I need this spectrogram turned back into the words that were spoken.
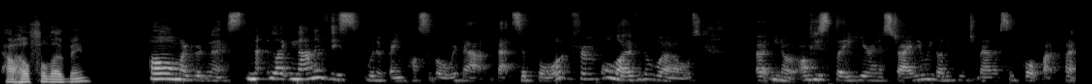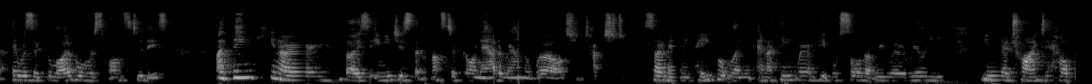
how helpful they've been? Oh my goodness. like none of this would have been possible without that support from all over the world uh, you know, obviously here in Australia, we got a huge amount of support, but, but there was a global response to this. I think, you know, those images that must have gone out around the world touched so many people. And, and I think when people saw that we were really, you know, trying to help,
